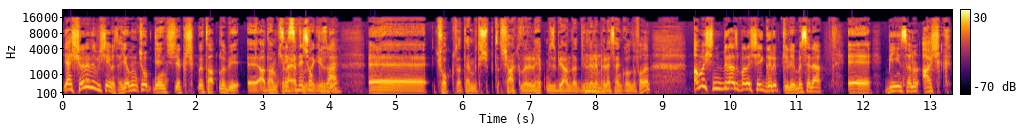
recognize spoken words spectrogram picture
Ya şöyle de bir şey mesela Yalın çok genç, yakışıklı, tatlı bir e, adam ki Sesi de hayatımıza çok girdi. güzel. E, çok zaten müthiş şarkılarıyla hepimiz bir anda dillere Hmm. pelesenk oldu falan. Ama şimdi biraz bana şey garip geliyor. Mesela e, bir insanın aşk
